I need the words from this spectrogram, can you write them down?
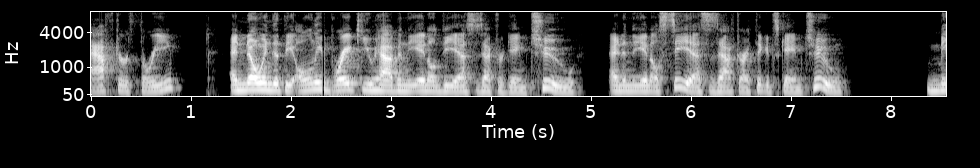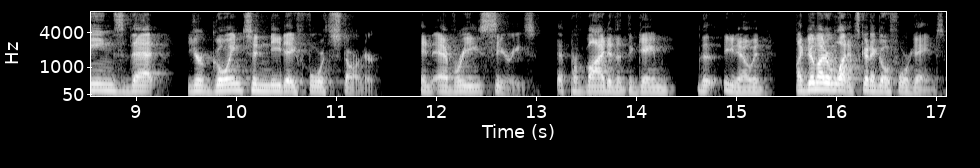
after three, and knowing that the only break you have in the NLDS is after game two, and in the NLCS is after I think it's game two, means that you're going to need a fourth starter in every series, provided that the game, you know, it, like no matter what, it's going to go four games.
